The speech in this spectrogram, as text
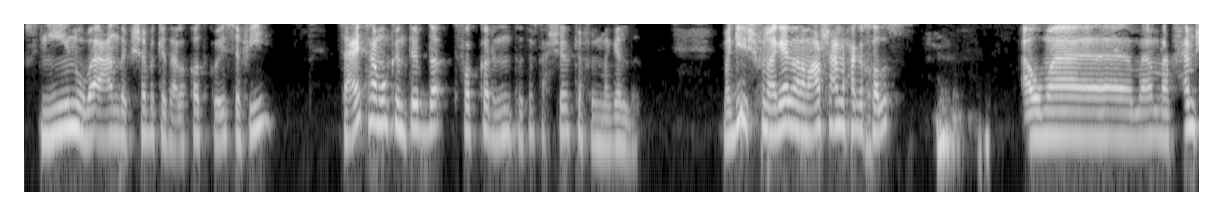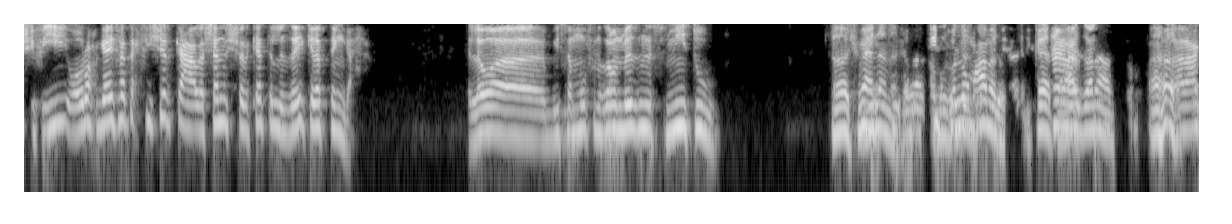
سنين وبقى عندك شبكة علاقات كويسة فيه ساعتها ممكن تبدأ تفكر إن أنت تفتح شركة في المجال ده. ما جيش في مجال أنا ما أعرفش عنه حاجة خالص أو ما ما ما أفهمش فيه وأروح جاي فاتح فيه شركة علشان الشركات اللي زي كده بتنجح. اللي هو بيسموه في نظام ال business me too آه اشمعنى أنا؟ كمان كلهم عملوا. شركات أنا عايز أنا أنا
